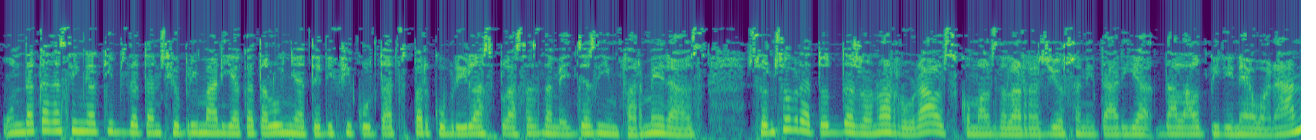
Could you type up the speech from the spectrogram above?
Un de cada cinc equips d'atenció primària a Catalunya té dificultats per cobrir les places de metges i infermeres. Són sobretot de zones rurals, com els de la regió sanitària de l'Alt Pirineu-Aran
